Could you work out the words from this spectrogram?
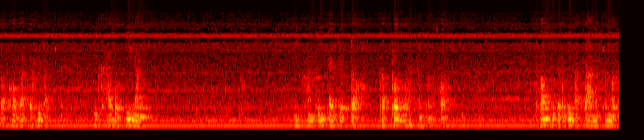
ต่อข้อวัดปฏิบัติทิขาบทที่ในมีความสนใจจดต่อกับพระว่าคำสั่งสอนพร้อมที่จะปฏิบัติตามเสมอ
